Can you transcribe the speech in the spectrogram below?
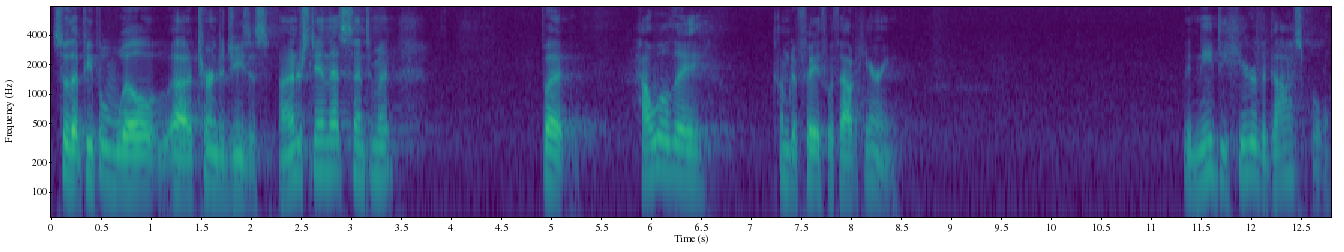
so that people will uh, turn to Jesus. I understand that sentiment, but how will they come to faith without hearing? They need to hear the gospel.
